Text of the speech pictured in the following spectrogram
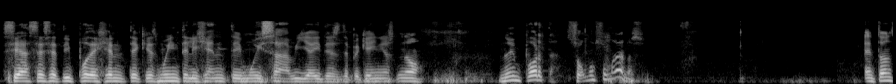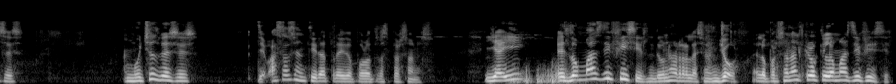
seas ese tipo de gente que es muy inteligente y muy sabia y desde pequeños, no, no importa, somos humanos. Entonces, muchas veces te vas a sentir atraído por otras personas. Y ahí es lo más difícil de una relación. Yo, en lo personal, creo que lo más difícil.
